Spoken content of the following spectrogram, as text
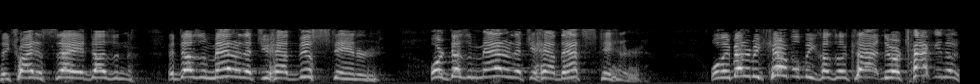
they try to say it doesn't it doesn't matter that you have this standard or it doesn't matter that you have that standard. Well, they better be careful because they're attacking the,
